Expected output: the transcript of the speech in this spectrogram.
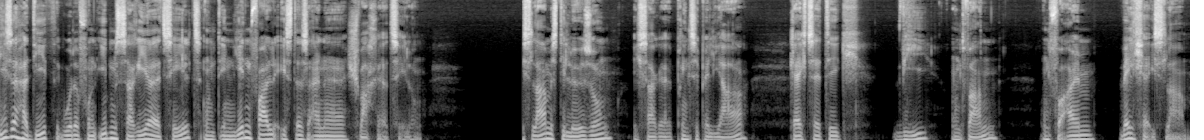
Dieser Hadith wurde von Ibn Saria erzählt und in jedem Fall ist es eine schwache Erzählung. Islam ist die Lösung, ich sage prinzipiell ja, gleichzeitig wie und wann und vor allem welcher Islam.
